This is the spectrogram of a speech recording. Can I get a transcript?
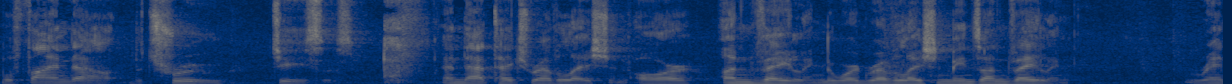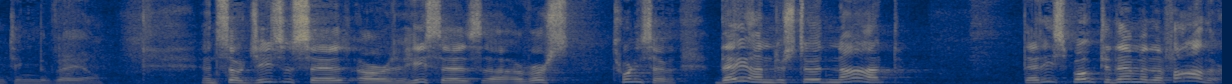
Will find out the true Jesus. And that takes revelation or unveiling. The word revelation means unveiling, renting the veil. And so Jesus says, or he says, uh, verse 27, they understood not that he spoke to them of the Father.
